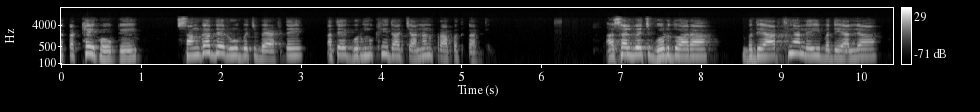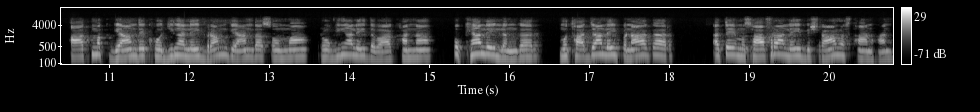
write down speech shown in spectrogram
ਇਕੱਠੇ ਹੋ ਕੇ ਸੰਗਤ ਦੇ ਰੂਪ ਵਿੱਚ ਬੈਠਦੇ ਅਤੇ ਗੁਰਮੁਖੀ ਦਾ ਚਾਨਣ ਪ੍ਰਾਪਤ ਕਰਦੇ। ਅਸਲ ਵਿੱਚ ਗੁਰਦੁਆਰਾ ਵਿਦਿਆਰਥੀਆਂ ਲਈ ਵਿਦਿਆਲਿਆ, ਆਤਮਿਕ ਗਿਆਨ ਦੇ ਖੋਜੀਆਂ ਲਈ ਬ੍ਰਹਮ ਗਿਆਨ ਦਾ ਸੋਮਾ, ਰੋਗੀਆਂ ਲਈ ਦਵਾਖਾਨਾ, ਭੁੱਖਿਆਂ ਲਈ ਲੰਗਰ ਮੁਥਾਜਾਂ ਲਈ ਪਨਾਹ ਘਰ ਅਤੇ ਮੁਸਾਫਰਾਂ ਲਈ ਵਿਸ਼ਰਾਮ ਸਥਾਨ ਹਨ।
